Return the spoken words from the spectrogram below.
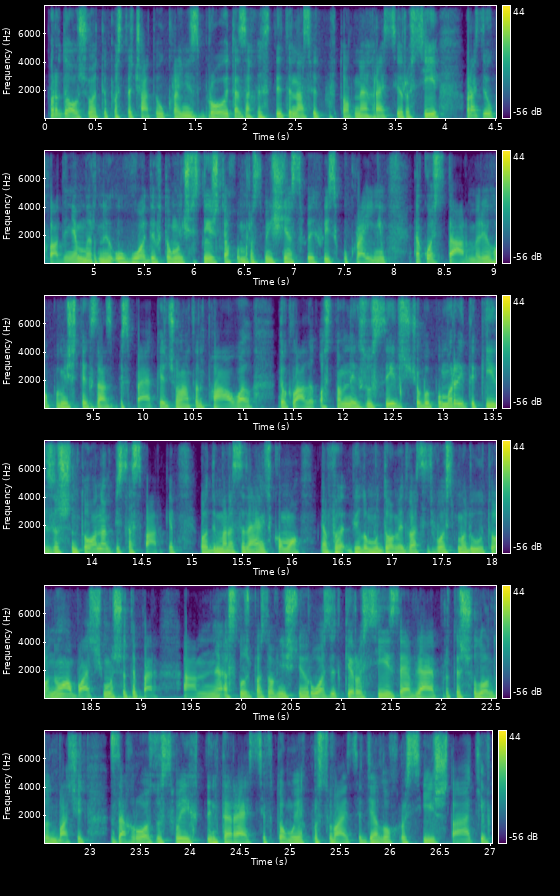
продовжувати постачати Україні зброю та захистити нас від повторної агресії Росії в разі укладення мирної угоди, в тому числі шляхом розміщення своїх військ в Україні. Також Стармер, його помічник з безпеки Джонатан Пауел доклали основних зусиль, щоб помирити Київ з Вашингтоном після сварки Володимира Зеленського в Білому домі 28 лютого. Ну а бачимо, що тепер ем, служба зовнішньої розвідки Росії заявляє про те, що Лондон бачить загрозу своїх інтересів в тому, як просувається діалог Росії і Штатів.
